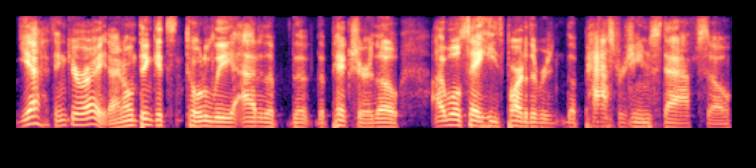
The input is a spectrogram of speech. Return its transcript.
Yeah, I think you're right. I don't think it's totally out of the, the, the picture, though. I will say he's part of the the pass regime staff, so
